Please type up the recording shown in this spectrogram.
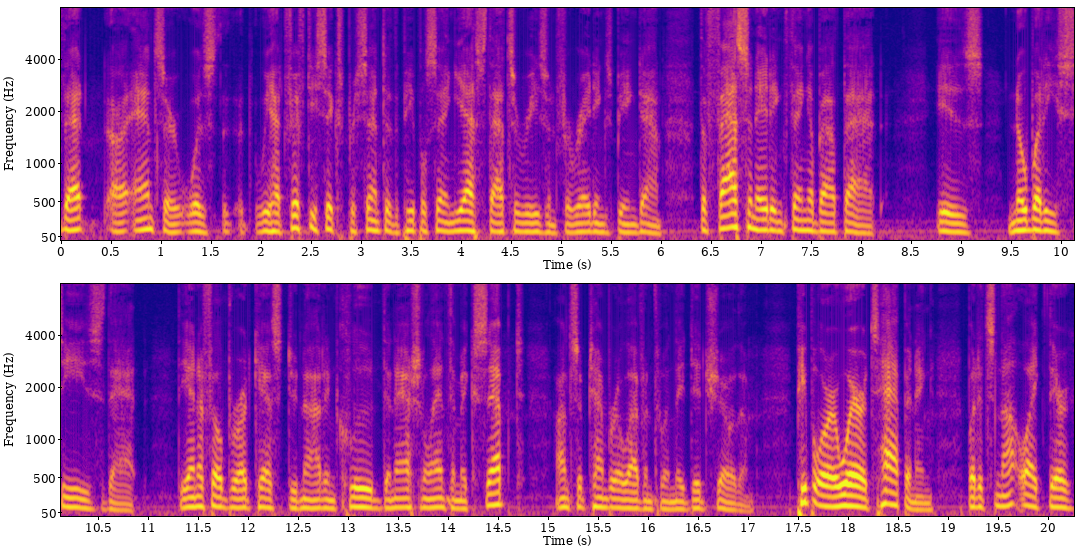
that uh, answer was we had fifty six percent of the people saying yes, that's a reason for ratings being down. The fascinating thing about that is nobody sees that. The NFL broadcasts do not include the national anthem except on September 11th when they did show them people are aware it's happening, but it's not like they're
